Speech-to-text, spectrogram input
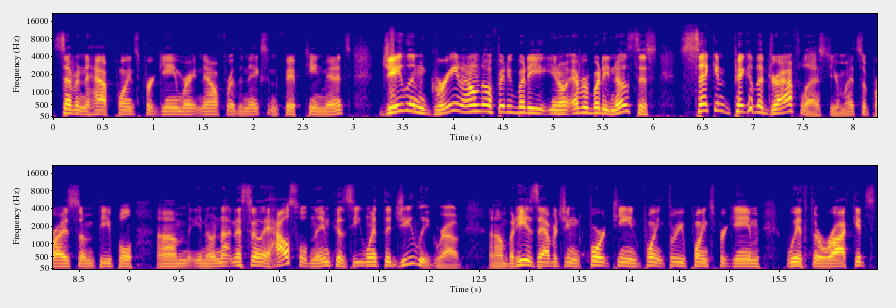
seven and a half points per game right now for the Knicks in 15 minutes. Jalen Green, I don't know if anybody, you know, everybody knows this second pick of the draft last year. Might surprise some people. Um, you know, not necessarily a household name because he went the G League route, um, but he is averaging 14.3 points per game with the Rockets.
